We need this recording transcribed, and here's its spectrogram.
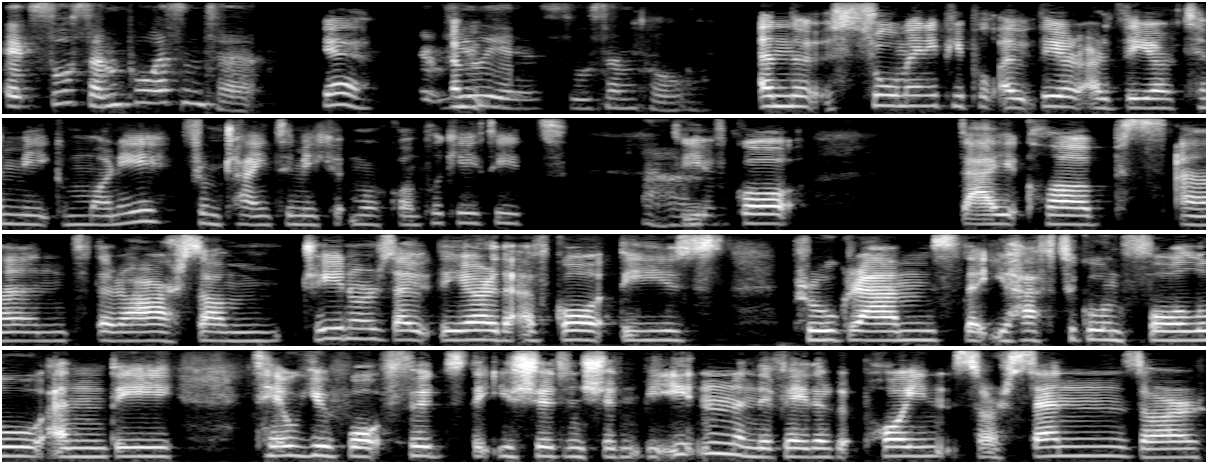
It's so simple, isn't it? Yeah. It really um, is so simple. And so many people out there are there to make money from trying to make it more complicated. Uh-huh. So you've got diet clubs and there are some trainers out there that have got these programs that you have to go and follow and they tell you what foods that you should and shouldn't be eating and they've either got points or sins or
